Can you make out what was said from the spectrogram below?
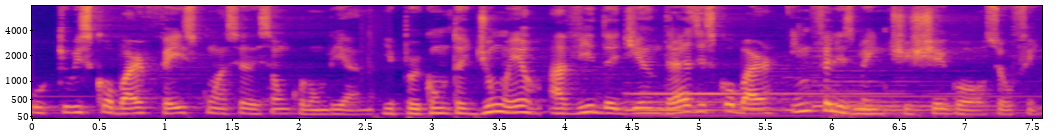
o que o Escobar fez com a seleção colombiana. E por conta de um erro, a vida de Andrés Escobar infelizmente chegou ao seu fim.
